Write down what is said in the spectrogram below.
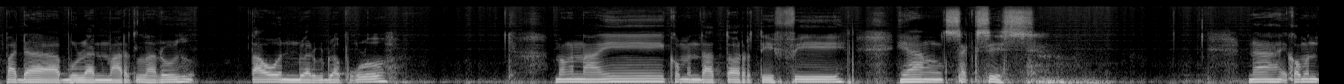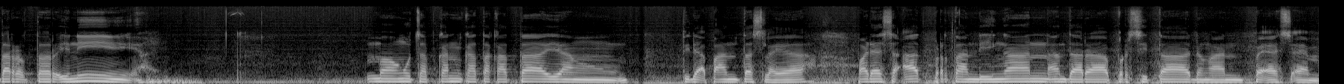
pada bulan Maret lalu tahun 2020 mengenai komentator TV yang seksis. Nah, komentator ini mengucapkan kata-kata yang tidak pantas lah ya pada saat pertandingan antara Persita dengan PSM.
